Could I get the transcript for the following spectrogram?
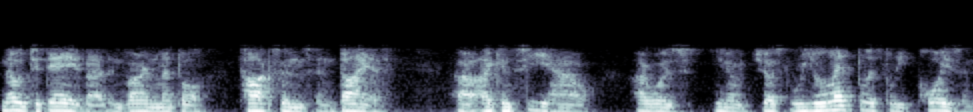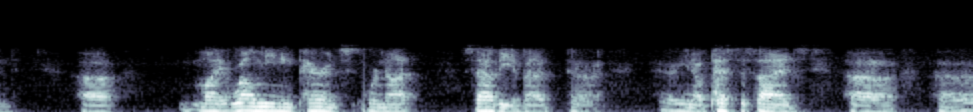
know today about environmental toxins and diet, uh, I can see how I was, you know, just relentlessly poisoned. Uh, my well-meaning parents were not savvy about, uh, you know, pesticides, uh, uh,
